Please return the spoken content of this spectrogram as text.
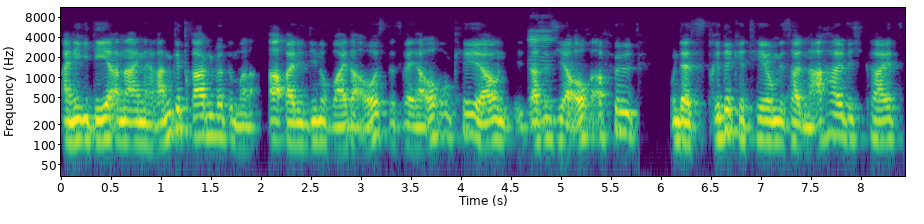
eine Idee an einen herangetragen wird und man arbeitet die noch weiter aus. Das wäre ja auch okay, ja, und das ist ja auch erfüllt. Und das dritte Kriterium ist halt Nachhaltigkeit.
